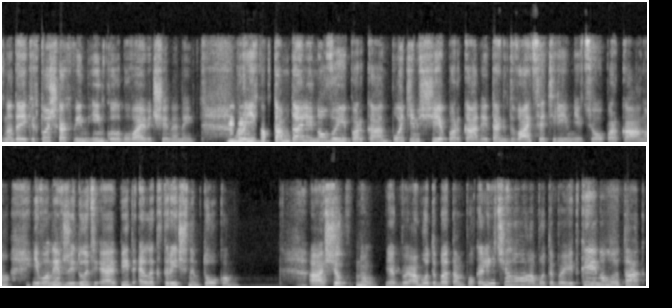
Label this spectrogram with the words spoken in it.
на деяких точках він інколи буває відчинений. Проїхав там далі новий паркан, потім ще паркан, і так 20 рівнів цього паркану, і вони вже йдуть е, під електричним током. Щоб ну, якби або тебе там покалічило, або тебе відкинуло. Так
